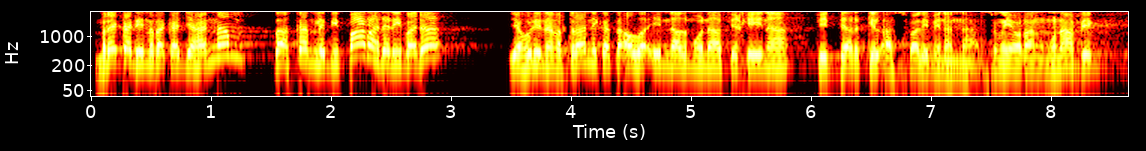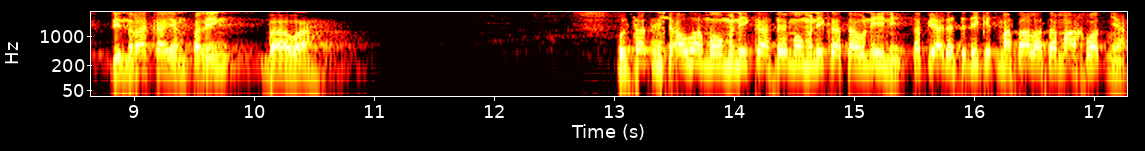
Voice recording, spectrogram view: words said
mereka di neraka jahanam bahkan lebih parah daripada Yahudi dan Nasrani kata Allah innal munafiqina fid darkil asfali minan nar. Sungguhnya orang munafik di neraka yang paling bawah. Ustaz insya Allah mau menikah, saya mau menikah tahun ini, tapi ada sedikit masalah sama akhwatnya.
